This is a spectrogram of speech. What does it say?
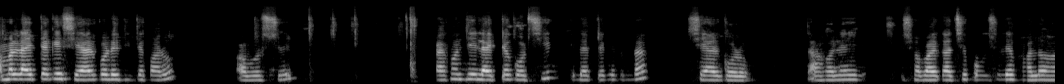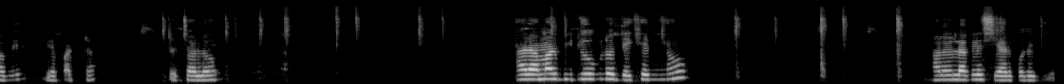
আমার লাইভটাকে শেয়ার করে দিতে পারো। অবশ্যই। এখন যে লাইভটা করছি, এই লাইভটাকে তোমরা শেয়ার করো। তাহলে সবার কাছে পৌঁছলে ভালো হবে ব্যাপারটা। তো চলো। আর আমার ভিডিওগুলো দেখে নিও। ভালো লাগলে শেয়ার করে দিও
